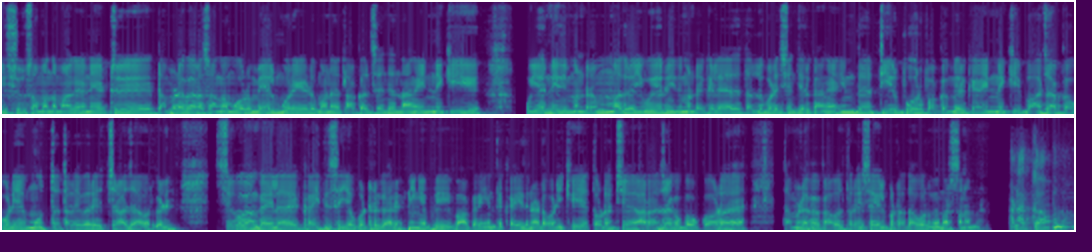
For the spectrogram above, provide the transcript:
இஷ்யூ சம்பந்தமாக நேற்று தமிழக அரசாங்கம் ஒரு மேல்முறையீடு மனு தாக்கல் செஞ்சிருந்தாங்க. இன்னைக்கு உயர்நீதிமன்றம் மதுரை உயர்நீதிமன்ற கிளை அதை தள்ளுபடி செஞ்சிருக்காங்க. இந்த தீர்ப்பு ஒரு பக்கம் இருக்க இன்னைக்கு பாஜகவுடைய மூத்த தலைவர் எச் ராஜா அவர்கள் சிவகங்கையில கைது செய்யப்பட்டிருக்காரு. நீங்க எப்படி பாக்குறீங்க இந்த கைது நடவடிக்கையை? தொடர்ச்சியா அராஜக போக்கோட தமிழக காவல்துறை செயல்படுறதா ஒரு விமர்சனம் இருக்கு. வணக்கம்.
